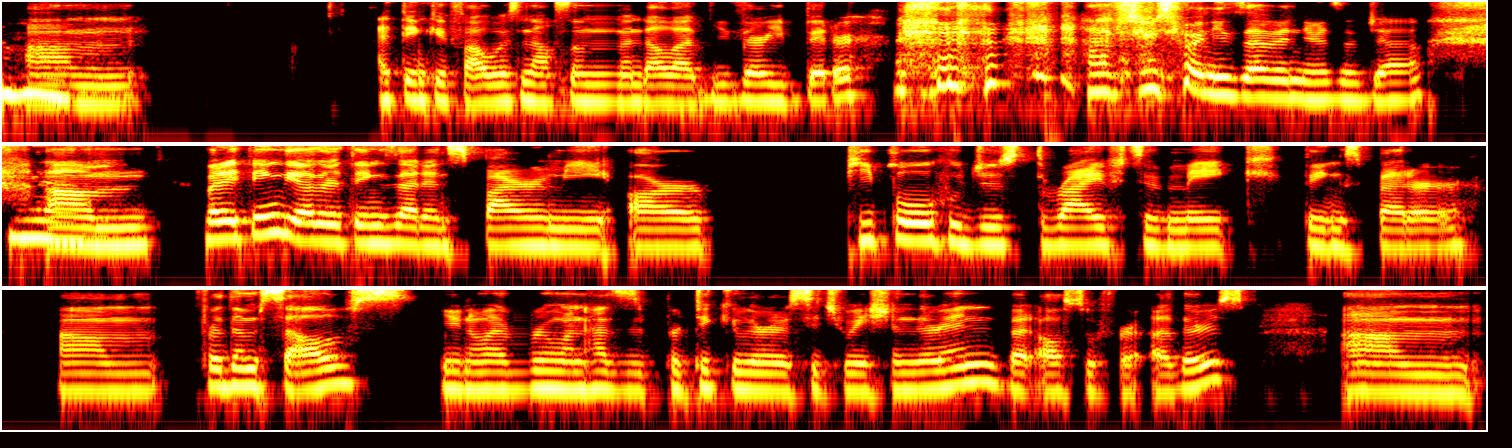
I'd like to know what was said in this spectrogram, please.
Mm-hmm. Um, I think if I was Nelson Mandela, I'd be very bitter after 27 years of jail. Yeah. Um, but I think the other things that inspire me are people who just thrive to make things better um, for themselves. You know, everyone has a particular situation they're in, but also for others. Um,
